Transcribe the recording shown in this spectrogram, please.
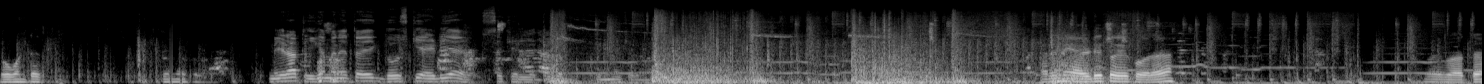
दो घंटे। मेरा ठीक है मैंने तो एक दोस्त की आइडिया है उससे खेल लेता हूँ। दिन में खेलना अरे नहीं आईडी तो एक हो रहा है। वही बात है।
